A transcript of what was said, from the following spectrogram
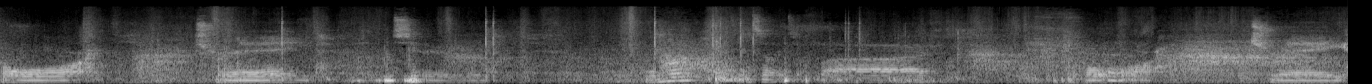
Four, three, two, one. Inside, so five, four, three,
